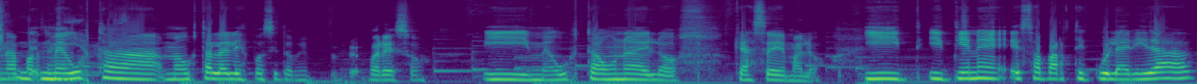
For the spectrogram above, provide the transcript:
una me gusta, me gusta Lali Espósito por eso. Y me gusta uno de los que hace de malo. Y, y tiene esa particularidad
